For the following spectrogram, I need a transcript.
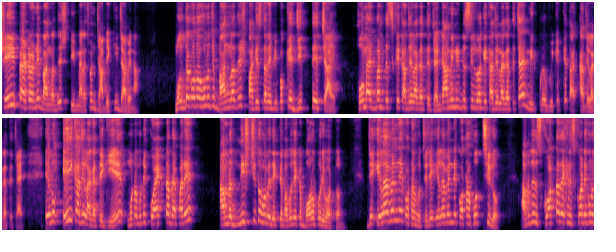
সেই প্যাটার্নে বাংলাদেশ টিম ম্যানেজমেন্ট যাবে কি যাবে না। মোদ্দা কথা হলো যে বাংলাদেশ পাকিস্তানের বিপক্ষে জিততে চায় হোম অ্যাডভান্টেজকে কাজে লাগাতে চায় গামিনিটি সিলভাকে কাজে লাগাতে চায়, মিরপুরের উইকেটকে কাজে লাগাতে চায়। এবং এই কাজে লাগাতে গিয়ে মোটামুটি কয়েকটা ব্যাপারে আমরা নিশ্চিতভাবে দেখতে পাবো যে একটা বড় পরিবর্তন। যে ইলেভেন নিয়ে কথা হচ্ছে, যে ইলেভেন নিয়ে কথা হচ্ছিল, আপনি যদি স্কোয়াডটা দেখেন স্কোয়াডে কোনো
